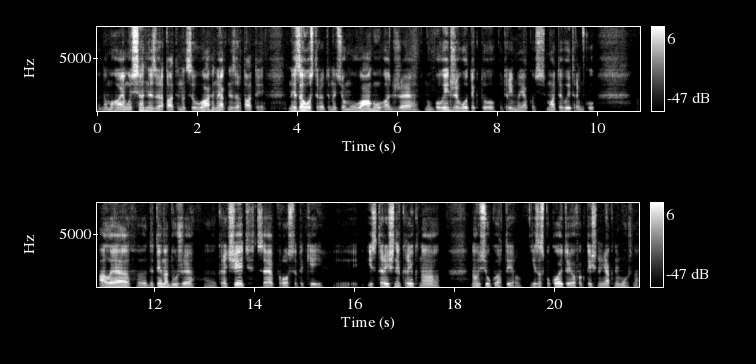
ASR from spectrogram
намагаємося не звертати на це уваги. Ну як не звертати, не загострювати на цьому увагу, адже ну, болить животик, то потрібно якось мати витримку. Але е, дитина дуже кричить, це просто такий істеричний крик на, на усю квартиру. І заспокоїти його фактично ніяк не можна.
